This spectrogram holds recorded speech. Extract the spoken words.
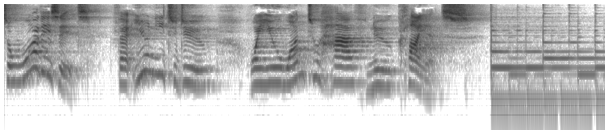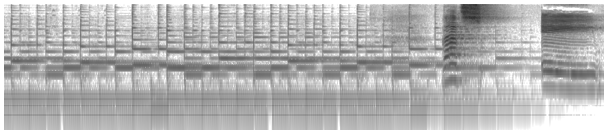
So what is it that you need to do when you want to have new clients? That's a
